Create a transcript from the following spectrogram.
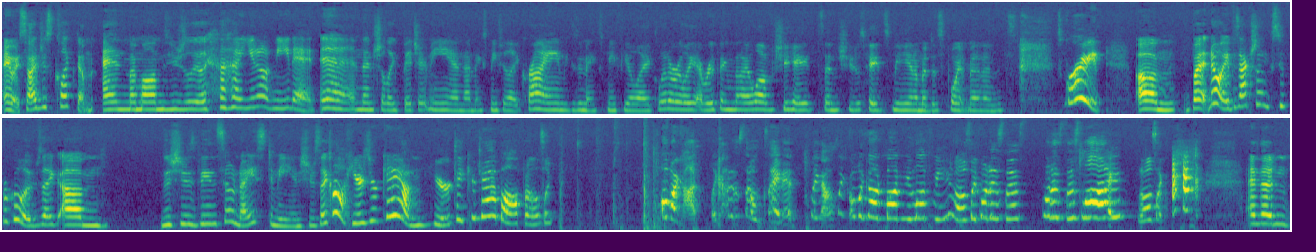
Anyway, so I just collect them, and my mom's usually like, haha, you don't need it, eh. and then she'll like bitch at me, and that makes me feel like crying, because it makes me feel like literally everything that I love she hates, and she just hates me, and I'm a disappointment, and it's, it's great! Um, but no, it was actually like super cool, it was like, um, she was being so nice to me, and she was like, oh, here's your can, here, take your tab off, and I was like, oh my god, like I was so excited, like I was like, oh my god, mom, you love me, and I was like, what is this, what is this lie, and I was like, ah! and then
